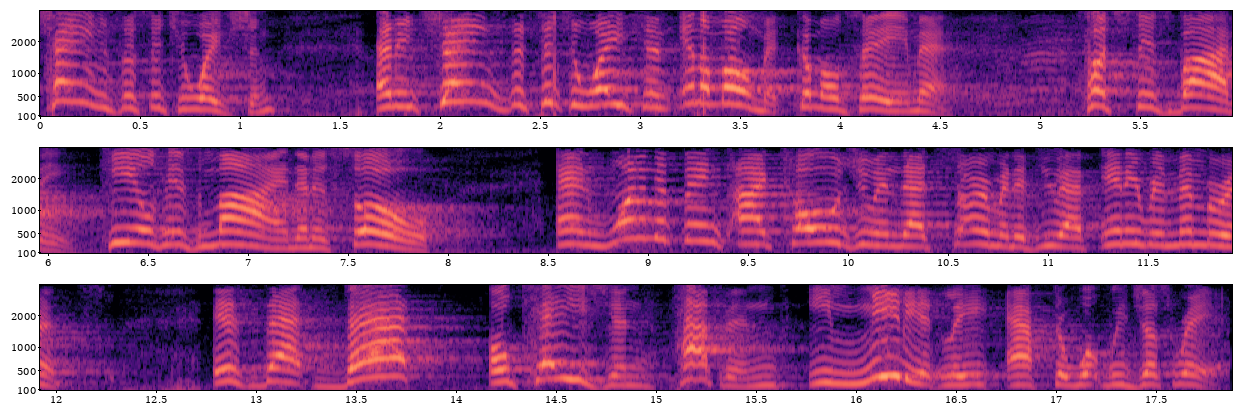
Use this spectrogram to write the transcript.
changed the situation. And he changed the situation in a moment. Come on, say amen. Touched his body, healed his mind and his soul. And one of the things I told you in that sermon, if you have any remembrance, is that that occasion happened immediately after what we just read.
